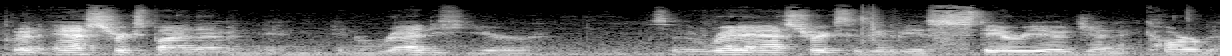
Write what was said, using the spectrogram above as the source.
put an asterisk by them in, in, in red here. So the red asterisk is going to be a stereogenic carbon.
